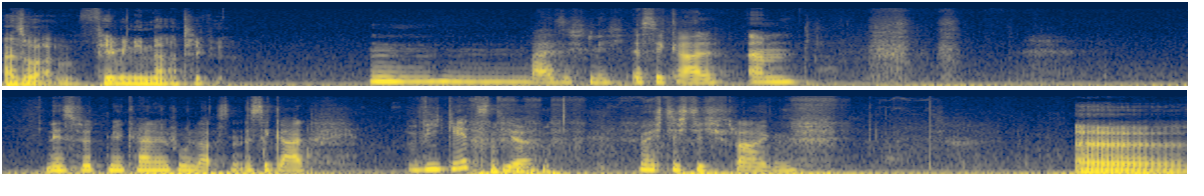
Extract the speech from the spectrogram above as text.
Also äh, feminine Artikel. Mhm, weiß ich nicht. Ist egal. Ähm. Nee, es wird mir keine Ruhe lassen. Ist egal. Wie geht's dir? Möchte ich dich fragen. Äh,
